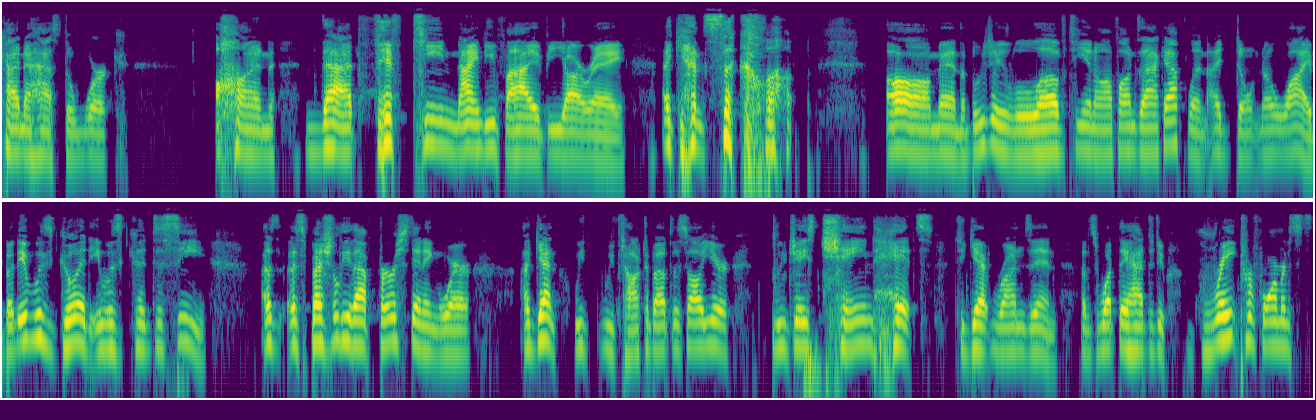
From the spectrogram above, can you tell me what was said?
kind of has to work on that 15.95 ERA against the club. Oh man, the Blue Jays love teeing off on Zach Eflin. I don't know why, but it was good. It was good to see, As, especially that first inning where, again, we we've talked about this all year. Blue Jays chained hits to get runs in. That's what they had to do. Great performance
